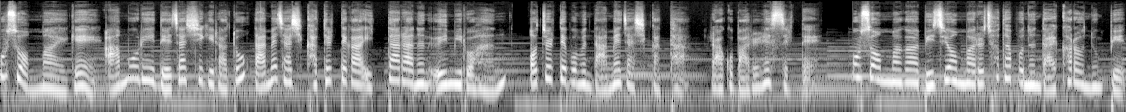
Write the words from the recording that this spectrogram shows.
호수 엄마에게 아무리 내 자식이라도 남의 자식 같을 때가 있다라는 의미로 한 어쩔 때 보면 남의 자식 같아 라고 말을 했을 때 호수 엄마가 미지 엄마를 쳐다보는 날카로운 눈빛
